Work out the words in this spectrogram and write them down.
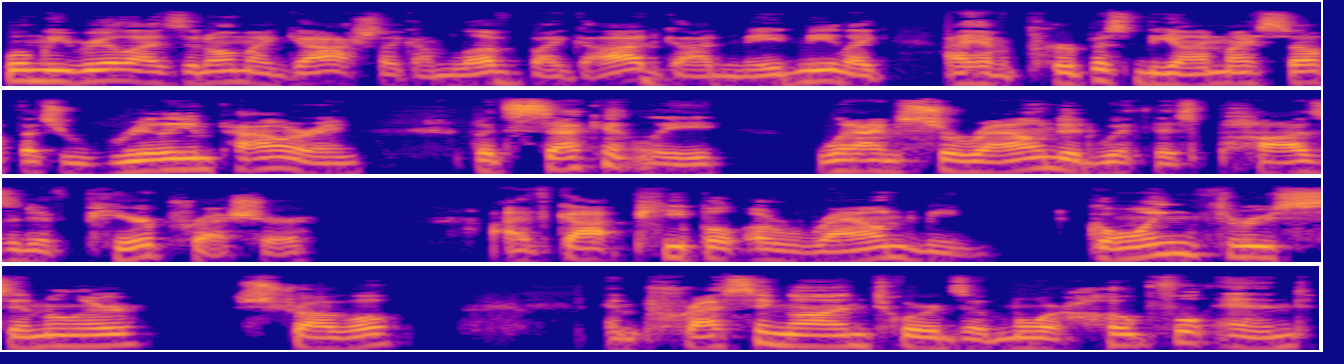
when we realize that oh my gosh like i'm loved by god god made me like i have a purpose beyond myself that's really empowering but secondly when I'm surrounded with this positive peer pressure, I've got people around me going through similar struggle and pressing on towards a more hopeful end.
